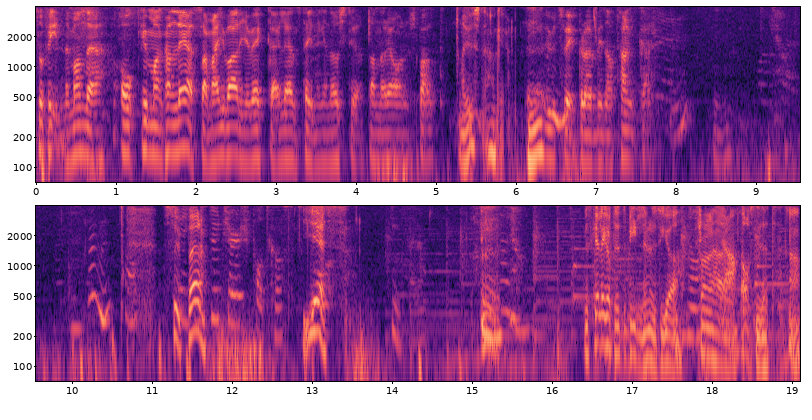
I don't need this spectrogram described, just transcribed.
så finner man det. Och man kan läsa mig varje vecka i Länstidningen Östergötland när jag har en spalt. Ja, just det. Där Mm. jag utvecklar mina tankar. Super. Take to Church Podcast Yes. Instagram. Vi ska lägga upp lite bilder nu tycker jag, från det här Ja. avsnittet. Ja.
